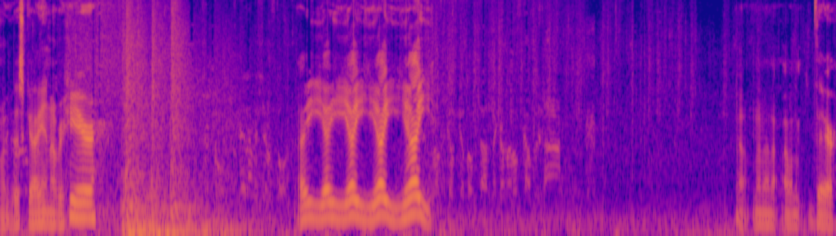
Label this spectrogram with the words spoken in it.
Move this guy in over here. Rozkazy. No, no, no, no. I want him there.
